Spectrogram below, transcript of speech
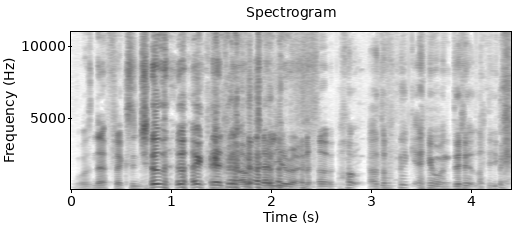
was Netflix and chill. like, I'm telling you right now. Oh, I don't think anyone did it like.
